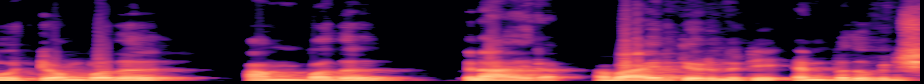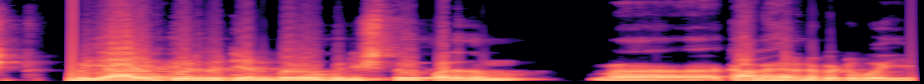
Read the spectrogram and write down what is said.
നൂറ്റൊമ്പത് അമ്പത് പിന്നെ ആയിരം. അപ്പൊ ആയിരത്തി ഒരുന്നൂറ്റി എൺപത് ഉപനിഷത്ത്. അപ്പൊ ഈ ആയിരത്തി ഒരുന്നൂറ്റി എൺപത് ഉപനിഷത്ത് പലതും കാലഹരണപ്പെട്ടു പോയി.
